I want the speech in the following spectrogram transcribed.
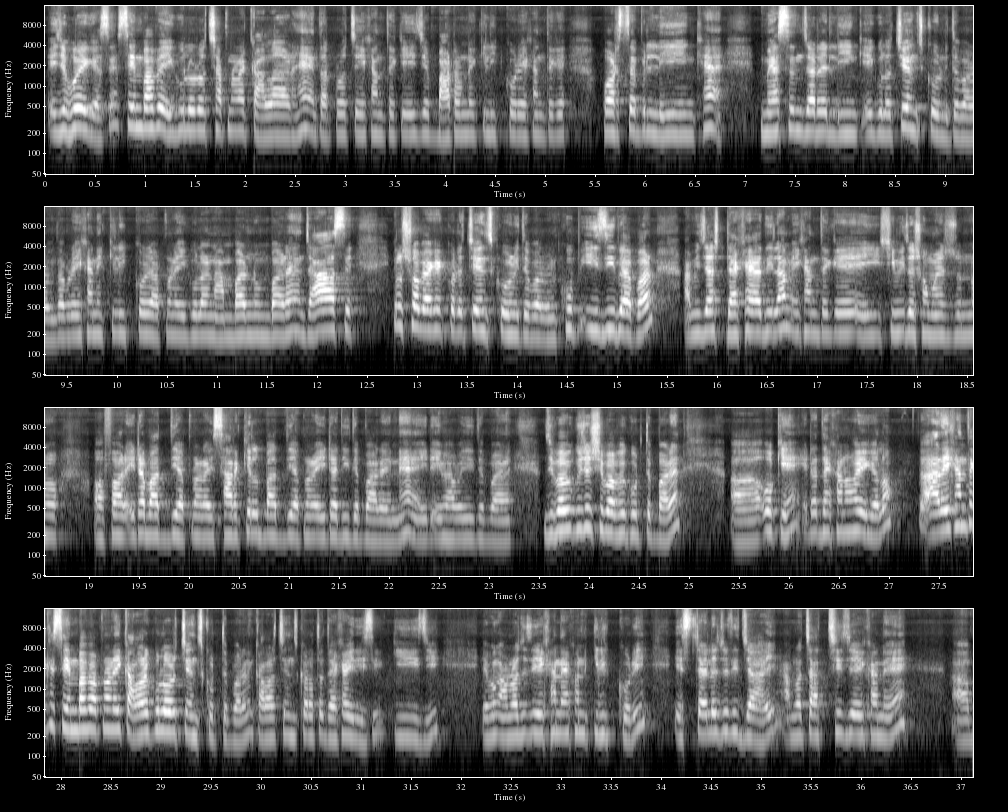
এই যে হয়ে গেছে। সেমভাবে এগুলোর হচ্ছে আপনারা কালার হ্যাঁ তারপর হচ্ছে এখান থেকে এই যে বাটনে ক্লিক করে এখান থেকে হোয়াটসঅ্যাপের লিঙ্ক হ্যাঁ মেসেঞ্জারের লিঙ্ক এগুলো চেঞ্জ করে নিতে পারবেন। তারপরে এখানে ক্লিক করে আপনারা এগুলো নাম্বার নম্বর হ্যাঁ যা আছে, এগুলো সব এক এক করে চেঞ্জ করে নিতে পারবেন। খুব ইজি ব্যাপার। আমি জাস্ট দেখাইয়া দিলাম, এখান থেকে এই সীমিত সময়ের জন্য অফার এটা বাদ দিয়ে আপনারা এই সার্কেল বাদ দিয়ে আপনারা এটা দিতে পারেন হ্যাঁ এইভাবে দিতে পারেন। যেভাবে খুশি সেভাবে করতে পারেন। ওকে এটা দেখানো হয়ে গেল। তো আর এখান থেকে সেমভাবে আপনারা এই কালারগুলো চেঞ্জ করতে পারেন। কালার চেঞ্জ করা তো দেখাই দিয়েছি, কি ইজি এবং আমরা যদি এখানে এখন ক্লিক করি স্টাইলে যদি যাই, আমরা চাচ্ছি যে এখানে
